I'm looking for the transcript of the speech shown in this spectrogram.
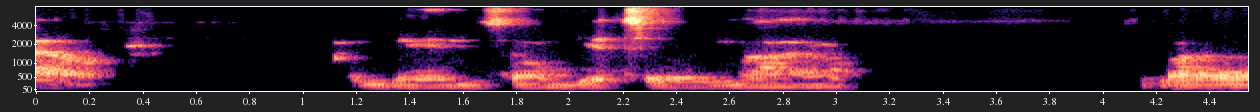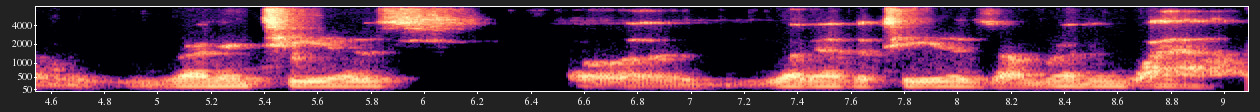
A child. And then it's gonna get to my my running tears or whatever tears are running wild.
